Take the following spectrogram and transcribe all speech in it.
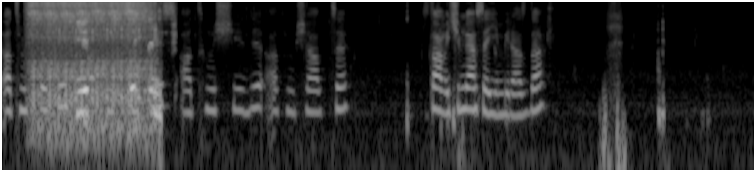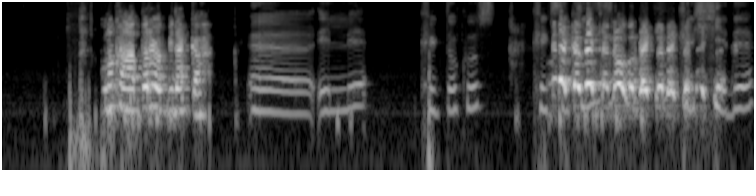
69. Yetmiş. 68. 67. 66. Tamam içimden sayayım biraz da. Bunun kanatları yok. Bir dakika. Ee, 50 49 Bir dakika 48 bekle. Ne olur bekle bekle. bekle. 47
